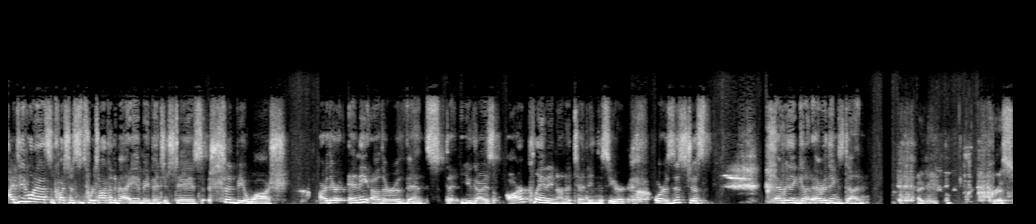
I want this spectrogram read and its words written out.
I did want to ask a question since we're talking about AMA Vintage Days, should be a wash. Are there any other events that you guys are planning on attending this year, or is this just everything? Everything's done. I, Chris?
